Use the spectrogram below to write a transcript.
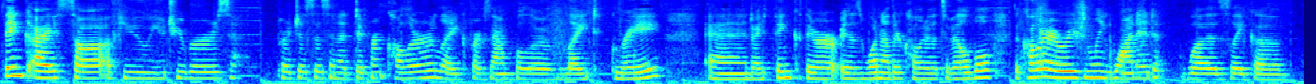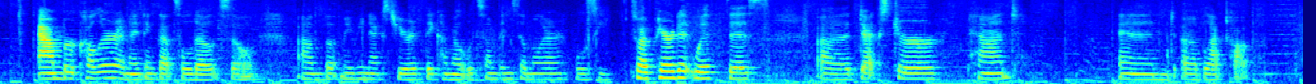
think I saw a few YouTubers purchase this in a different color like for example a light gray and I think there is one other color that's available the color I originally wanted was like a amber color and I think that sold out so um, but maybe next year if they come out with something similar, we'll see. So I've paired it with this uh, Dexter pant and uh, black top.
